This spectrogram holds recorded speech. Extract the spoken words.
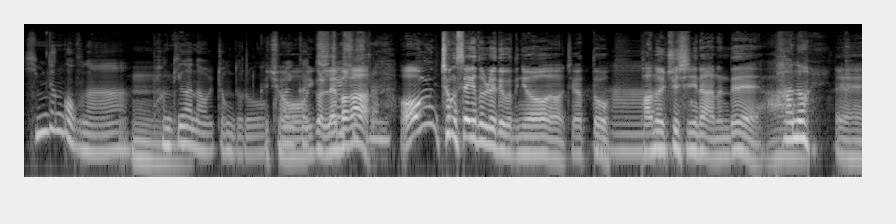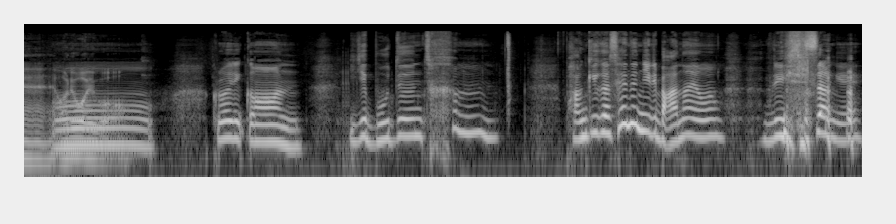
힘든 거구나. 음. 방귀가 나올 정도로. 그쵸. 그러니까 치질 레버가 수술은- 엄청 세게 돌려야 되거든요. 제가 또 아. 반월 출신이라 아는데 아, 반월. 예 어려워 이거. 어, 그러니까 이게 뭐든 참 방귀가 새는 일이 많아요. 우리 일상에.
